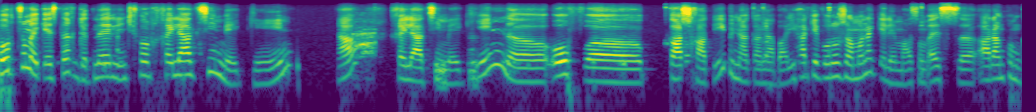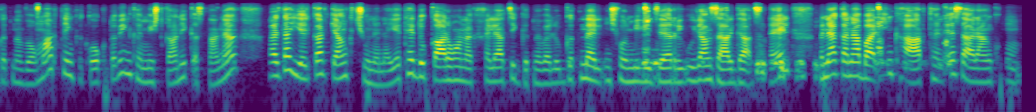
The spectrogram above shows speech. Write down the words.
Փորձում եք այստեղ գտնել ինչ որ խելացի մեկին, հա, խելացի մեկին, ով կաշխատի բնականաբար։ Իհարկե որոշ ժամանակ էլ եմ ասում, այս արանքում գտնվող մարդը ինքը կօգտվի, ինքը միշտ կանի կստանա, բայց դա երկար կյանք չունենա։ Եթե դուք կարողանաք խելացի գտնվել ու գտնել ինչ որ միլի ձեռի ու իրան զարգացնել, բնականաբար ինքը արդեն այս արանքում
